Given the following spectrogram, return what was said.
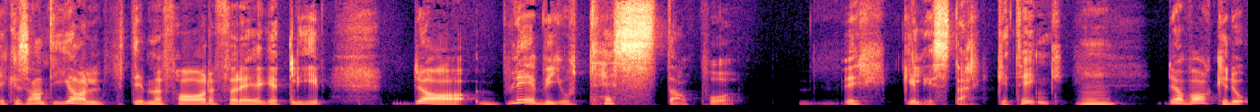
ikke sant, hjalp de med fare for eget liv? Da ble vi jo testa på virkelig sterke ting. Da var ikke det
